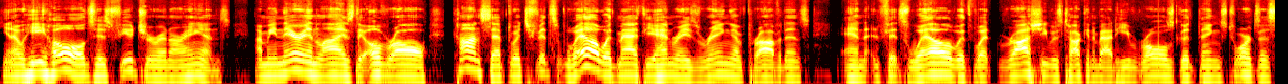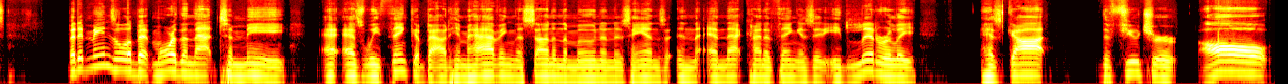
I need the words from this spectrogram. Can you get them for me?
you know, he holds his future in our hands. I mean, therein lies the overall concept, which fits well with Matthew Henry's ring of providence and it fits well with what Rashi was talking about. He rolls good things towards us. But it means a little bit more than that to me as we think about him having the sun and the moon in his hands and and that kind of thing is that he literally has got the future all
